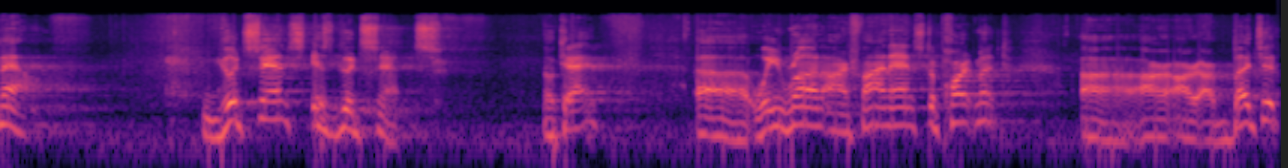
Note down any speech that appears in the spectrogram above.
Now, good sense is good sense. Okay? Uh, we run our finance department, uh, our, our, our, budget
